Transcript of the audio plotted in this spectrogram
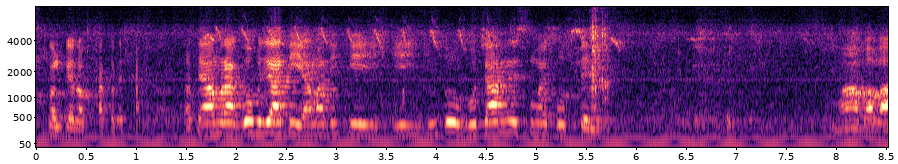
সকলকে রক্ষা করে থাকে। তাতে আমরা গোপ জাতি আমাদেরকে এই জুতো গোচারণের সময় পড়তে নেই। মা বাবা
